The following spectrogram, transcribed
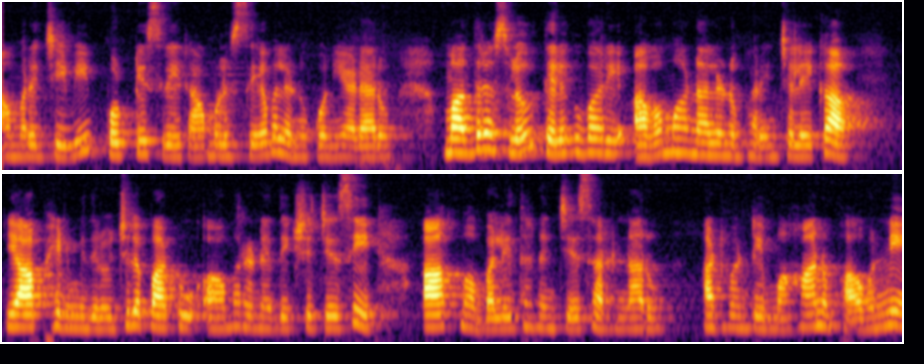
అమరజీవి పొట్టి శ్రీరాములు సేవలను కొనియాడారు. మద్రాసులో తెలుగువారి అవమానాలను భరించలేక యాభై ఎనిమిది రోజుల పాటు ఆమరణ దీక్ష చేసి ఆత్మ బలిదానం చేశారన్నారు. అటువంటి మహానుభావుణ్ణి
